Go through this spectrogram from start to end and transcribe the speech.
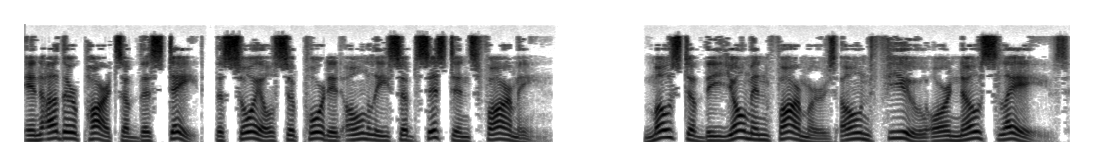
In other parts of the state, the soil supported only subsistence farming. Most of the yeoman farmers owned few or no slaves.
